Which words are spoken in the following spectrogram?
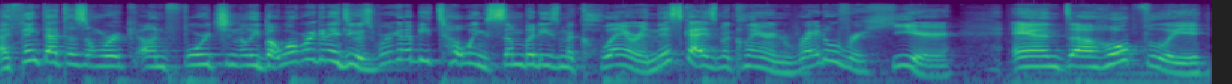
I think that doesn't work, unfortunately, but what we're gonna do is we're gonna be towing somebody's McLaren. This guy's McLaren right over here. And uh, hopefully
